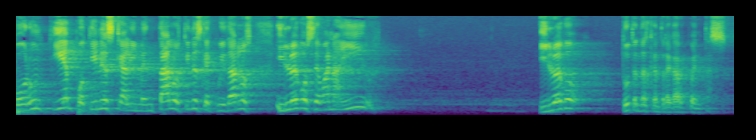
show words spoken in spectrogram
Por un tiempo tienes que alimentarlos, tienes que cuidarlos y luego se van a ir. Y luego tú tendrás que entregar cuentas.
